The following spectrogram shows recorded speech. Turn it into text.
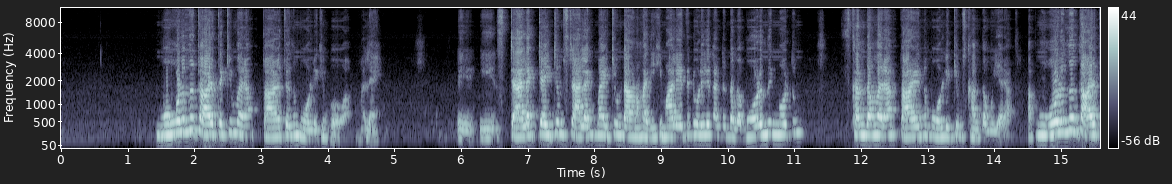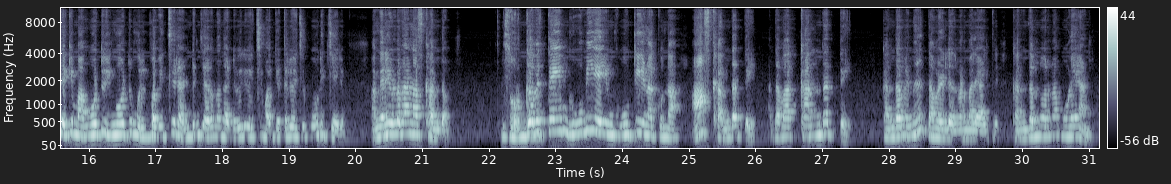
മുകളിൽ നിന്ന് താഴത്തേക്കും വരാം. താഴത്തേന്ന് മുകളിലേക്കും പോവാം. അല്ലെ? ഈ- സ്റ്റാലക്റ്റൈറ്റും സ്റ്റാലഗ്മൈറ്റും ഉണ്ടാവണം. അരി ഹിമാലയത്തിന്റെ ഉള്ളിൽ കണ്ടിട്ടുണ്ടല്ലോ. മുകളിൽ നിന്ന് ഇങ്ങോട്ടും സ്കന്ധം വരാം താഴെ നിന്ന് മുകളിലേക്കും സ്കന്ധം ഉയരാം. അപ്പൊ മുകളിൽ നിന്നും താഴത്തേക്കും അങ്ങോട്ടും ഇങ്ങോട്ടും ഉത്ഭവിച്ച് രണ്ടും ചേർന്ന് നടുവിൽ വെച്ച് മധ്യത്തിൽ വെച്ച് കൂടിച്ചേരും. അങ്ങനെയുള്ളതാണ് ആ സ്കന്ധം. സ്വർഗവത്തെയും ഭൂമിയെയും കൂട്ടിയിണക്കുന്ന ആ സ്കന്ധത്തെ അഥവാ കന്ധത്തെ. കന്ധം എന്ന് തമിഴിൽ നമ്മുടെ മലയാളത്തിൽ കന്ധം എന്ന് പറഞ്ഞാൽ മുളയാണ്.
